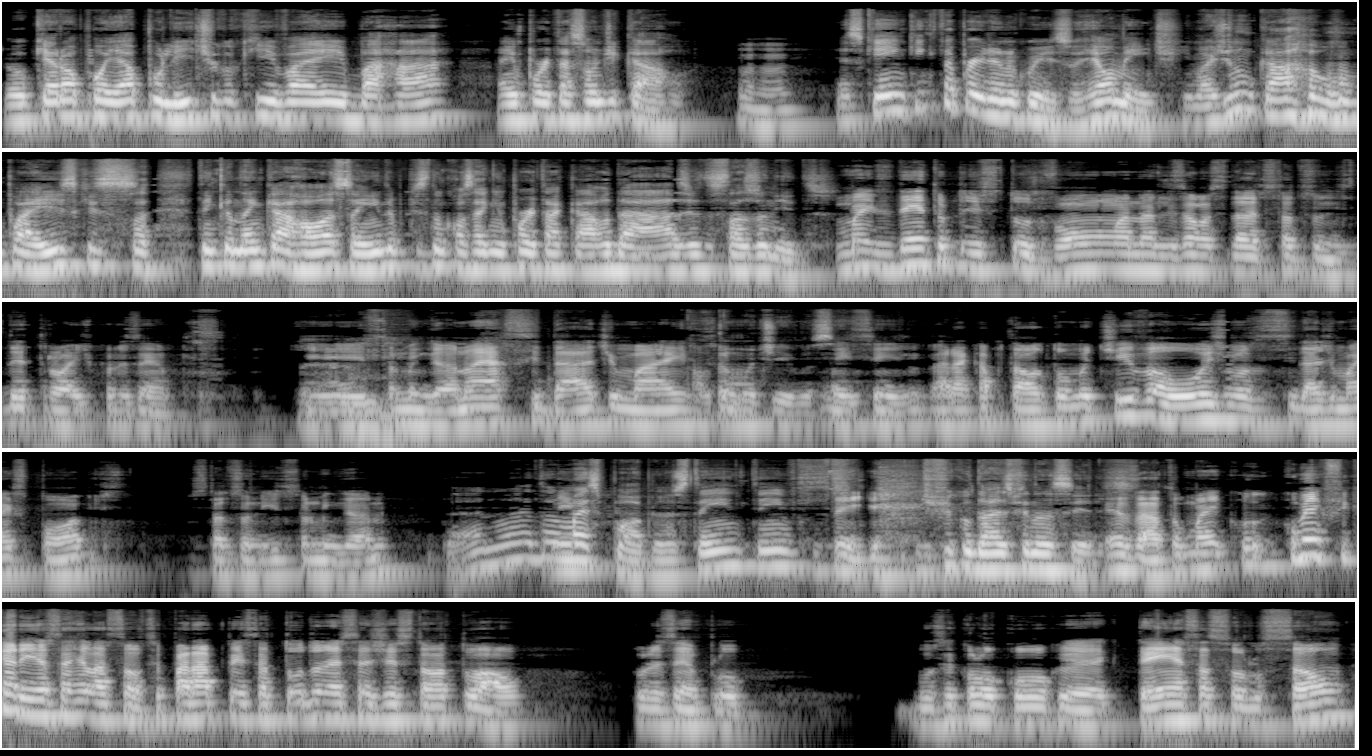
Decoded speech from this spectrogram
eu quero apoiar político que vai barrar a importação de carro. Uhum. Mas quem, quem que tá perdendo com isso, realmente? Imagina um carro, um país que tem que andar em carroça ainda porque você não consegue importar carro da Ásia e dos Estados Unidos. Mas dentro disso tudo, vamos analisar uma cidade dos Estados Unidos, Detroit, por exemplo. Que, se não me engano, é a cidade mais... Automotivo, sim. Sim. Era a capital automotiva, hoje uma das cidades mais pobres Estados Unidos, se não me engano. É, não é da mais pobre, mas tem, tem Sim. dificuldades financeiras. Exato. Mas co- como é que ficaria essa relação? Você parar para pensar toda nessa gestão atual. Por exemplo, você colocou que tem essa solução,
